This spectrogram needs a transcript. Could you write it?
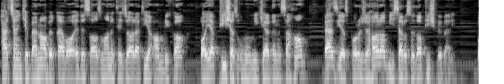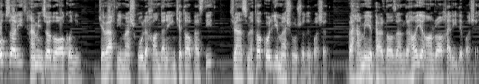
هرچند که بنا به قواعد سازمان تجارتی آمریکا باید پیش از عمومی کردن سهام بعضی از پروژه ها را بی سر و صدا پیش ببریم بگذارید همینجا دعا کنیم که وقتی مشغول خواندن این کتاب هستید ترانسمتا کلی مشهور شده باشد و همه پردازنده های آن را خریده باشد.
